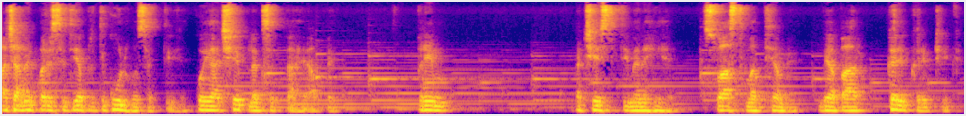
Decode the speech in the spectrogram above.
अचानक परिस्थितियाँ प्रतिकूल हो सकती है। कोई आक्षेप लग सकता है आप पे। प्रेम अच्छी स्थिति में नहीं है। स्वास्थ्य मध्यम है। व्यापार करीब करीब ठीक है।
